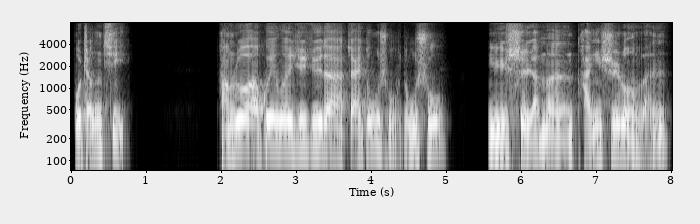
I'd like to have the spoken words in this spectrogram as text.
不争气。倘若规规矩矩的在都署读书，与世人们谈诗论文，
